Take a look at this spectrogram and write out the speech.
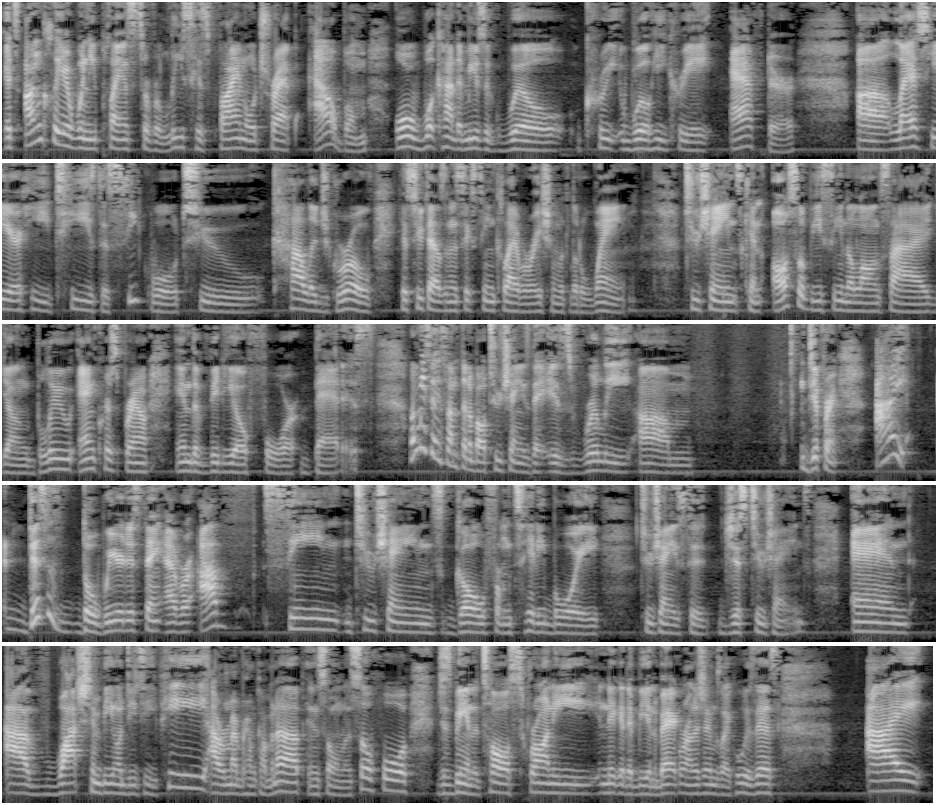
It's unclear when he plans to release his final trap album or what kind of music will cre- will he create after. Uh, last year, he teased a sequel to College Grove, his 2016 collaboration with Lil Wayne. 2 Chainz can also be seen alongside Yung Bleu and Chris Brown in the video for Baddest. Let me say something about 2 Chainz that is really um, different. I this is the weirdest thing ever. I've seen 2 Chainz go from Tity Boi 2 Chainz to just 2 Chains, And I've watched him be on DTP. I remember him coming up and so on and so forth. Just being a tall, scrawny nigga to be in the background. And I was like, who is this? I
